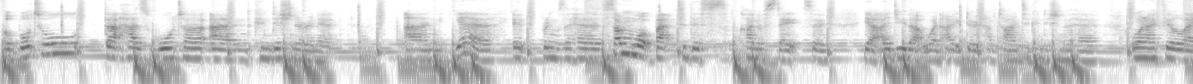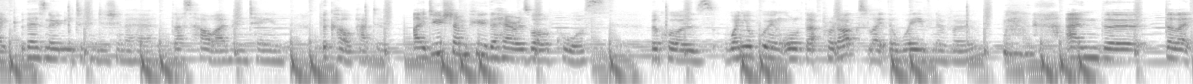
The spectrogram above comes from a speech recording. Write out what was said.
a bottle that has water and conditioner in it. And yeah it brings the hair somewhat back to this kind of state. So yeah I do that when I don't have time to condition the hair. When I feel like there's no need to condition the hair. That's how I maintain the curl pattern. I do shampoo the hair as well of course because when you're putting all of that product like the wave Nouveau and the the like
